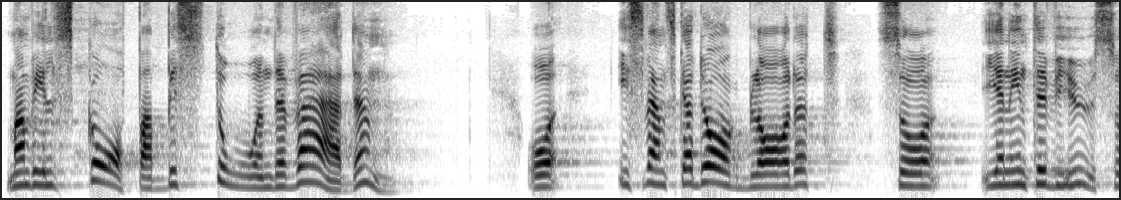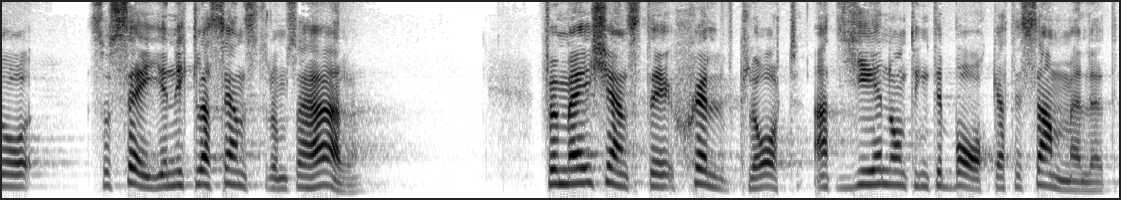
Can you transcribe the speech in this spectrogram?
Man vill skapa bestående värden. Och I Svenska Dagbladet, så, i en intervju, så så säger Niklas Zennström så här. För mig känns det självklart att ge någonting tillbaka till samhället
